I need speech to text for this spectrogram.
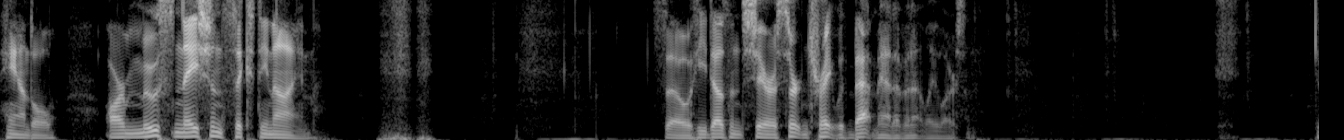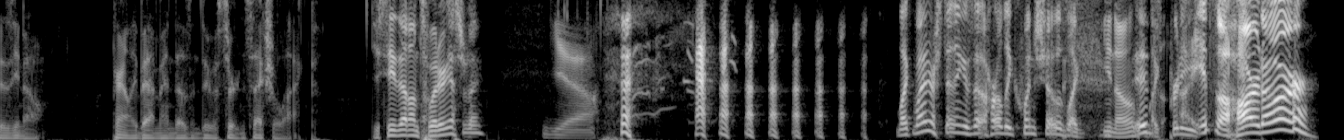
handle are Moose Nation 69. so he doesn't share a certain trait with Batman, evidently, Larson. Because, you know, apparently Batman doesn't do a certain sexual act. Did you see that on Twitter yesterday? Yeah. like my understanding is that Harley Quinn shows like you know It's like pretty. It's a hard R.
